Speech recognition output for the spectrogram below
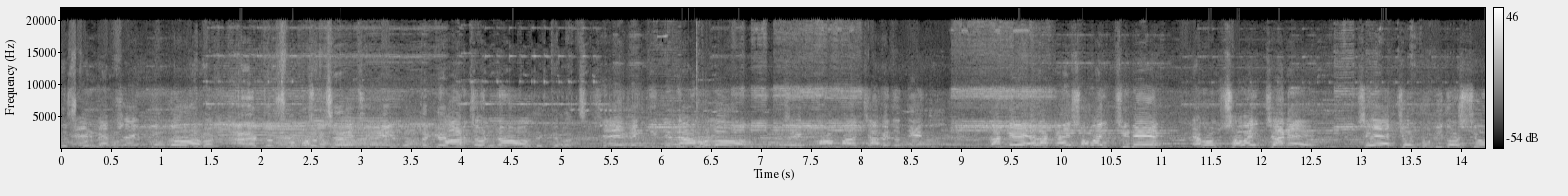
শেষ করলেন। এবং আর একজন সম্পর্কে প্রত্যেকে দেখতে পাচ্ছি। সেই ব্যক্তিটির নাম হলো শেখ মোহাম্মদ জাভেদ তাকে এলাকায় সবাই চিনে এবং সবাই জানে সে একজন ভূমিদস্যু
